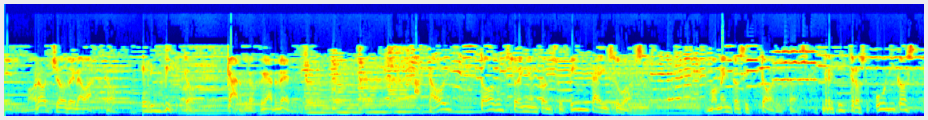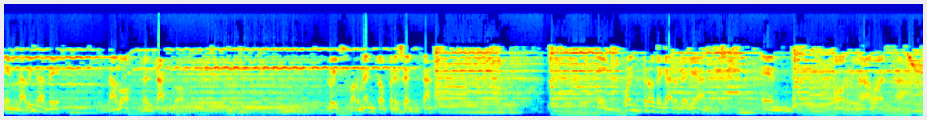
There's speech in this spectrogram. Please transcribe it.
El morocho del abasto. El invicto. Carlos Gardel. Hoy todos sueñan con su pinta y su voz. Momentos históricos, registros únicos en la vida de la voz del tango. Luis Formento presenta Encuentro de Gardelianos en Por la Vuelta.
